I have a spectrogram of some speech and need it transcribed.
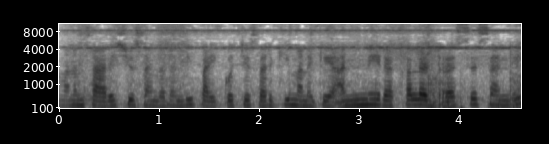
మనం శారీస్ చూసాం కదండి పైకి వచ్చేసరికి మనకి అన్ని రకాల డ్రెస్సెస్ అండి.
